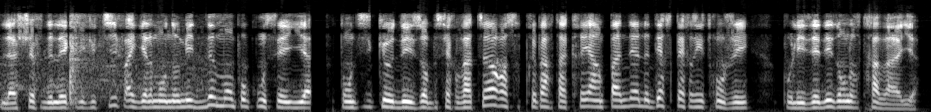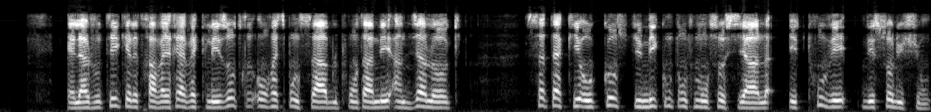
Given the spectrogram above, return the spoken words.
La chef de l'exécutif a également nommé deux membres au Conseil, tandis que des observateurs se préparent à créer un panel d'experts étrangers pour les aider dans leur travail. Elle a ajouté qu'elle travaillerait avec les autres hauts responsables pour entamer un dialogue, s'attaquer aux causes du mécontentement social et trouver des solutions.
